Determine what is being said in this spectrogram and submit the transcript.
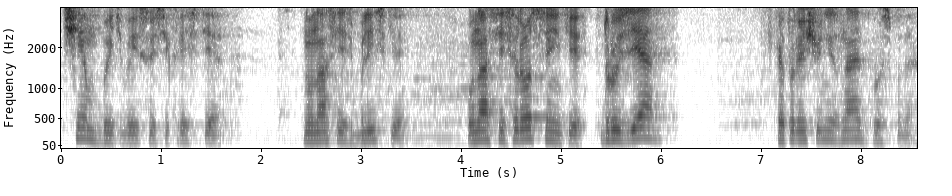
чем быть в Иисусе Христе. Но у нас есть близкие, у нас есть родственники, друзья, которые еще не знают Господа,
